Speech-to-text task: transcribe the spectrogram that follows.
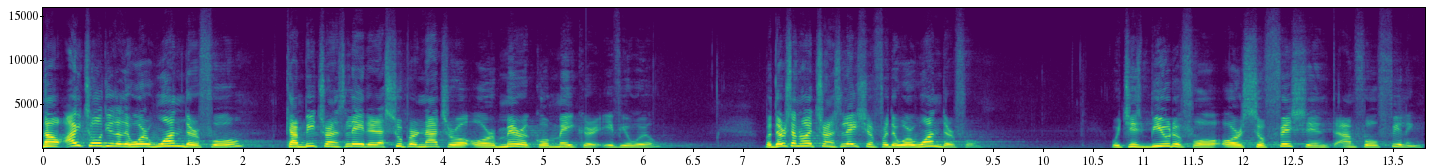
Now, I told you that the word wonderful can be translated as supernatural or miracle maker, if you will. But there's another translation for the word wonderful, which is beautiful or sufficient and fulfilling.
